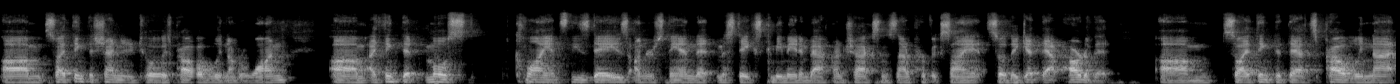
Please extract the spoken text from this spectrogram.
Um, so I think the shiny new toy is probably number one. Um, I think that most clients these days understand that mistakes can be made in background checks and it's not a perfect science, so they get that part of it. Um, so I think that that's probably not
